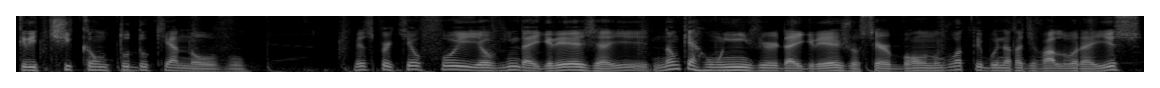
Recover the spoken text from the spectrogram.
criticam tudo que é novo. Mesmo porque eu fui, eu vim da igreja e não que é ruim vir da igreja ou ser bom, não vou atribuir nota de valor a isso.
